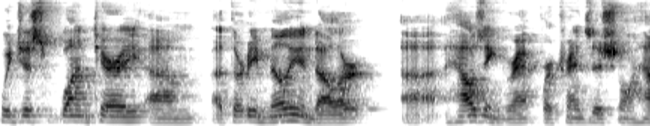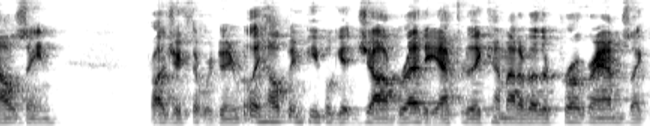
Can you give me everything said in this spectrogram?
We just won, Terri, um, a $30 million uh, housing grant for a transitional housing project that we're doing, really helping people get job ready after they come out of other programs like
